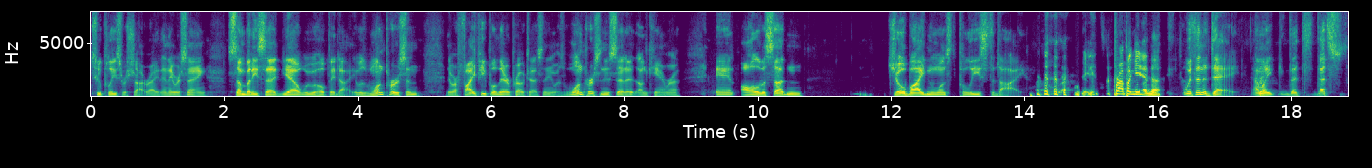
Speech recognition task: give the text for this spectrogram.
two police were shot right and they were saying somebody said yeah we hope they die it was one person there were five people there protesting it was one person who said it on camera and all of a sudden Joe Biden wants the police to die It's propaganda. within a day. I'm Right. like, that's that's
